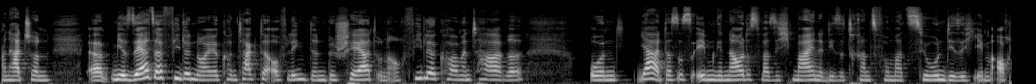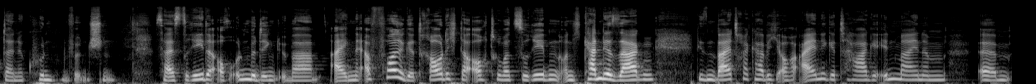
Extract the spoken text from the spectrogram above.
Und hat schon äh, mir sehr, sehr viele neue Kontakte auf LinkedIn beschert und auch viele Kommentare. Und ja, das ist eben genau das, was ich meine, diese Transformation, die sich eben auch deine Kunden wünschen. Das heißt, rede auch unbedingt über eigene Erfolge, trau dich da auch drüber zu reden. Und ich kann dir sagen, diesen Beitrag habe ich auch einige Tage in meinem ähm,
